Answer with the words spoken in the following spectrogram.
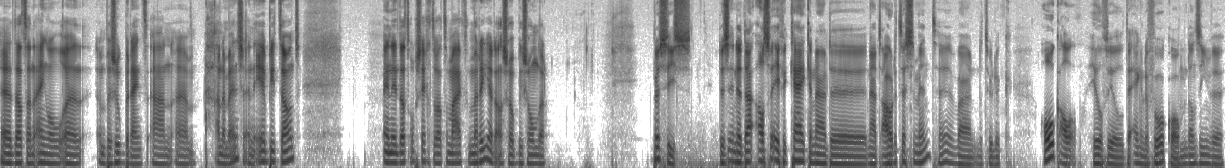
eh, dat een engel eh, een bezoek brengt aan, ehm, aan de mensen en eerbied toont? En in dat opzicht, wat maakt Maria dan zo bijzonder? Precies. Dus inderdaad, als we even kijken naar, de, naar het Oude Testament, hè, waar natuurlijk ook al heel veel de engelen voorkomen, dan zien we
